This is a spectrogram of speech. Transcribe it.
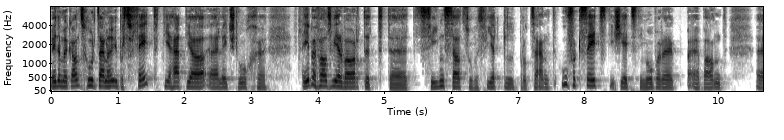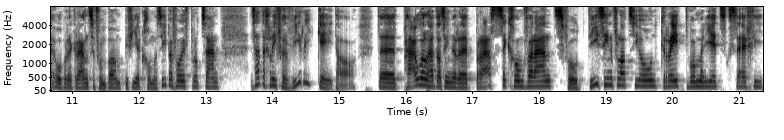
Reden wir ganz kurz auch noch über das FED. Die hat ja äh, letzte Woche ebenfalls wie erwartet den Zinssatz um ein Viertelprozent aufgesetzt, ist jetzt im oberen äh, Band, äh, oberen Grenze vom Band bei 4,75 Prozent. Es hat ein bisschen Verwirrung gegeben da. Der Powell hat also in einer Pressekonferenz von Disinflation geredet, wo man jetzt sehe,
